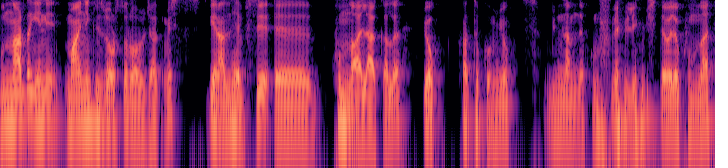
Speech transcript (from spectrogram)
bunlar da yeni mining resource'lar olacakmış. Genelde hepsi e, kumla alakalı. Yok katı kum, yok bilmem ne kum ne bileyim işte öyle kumlar.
